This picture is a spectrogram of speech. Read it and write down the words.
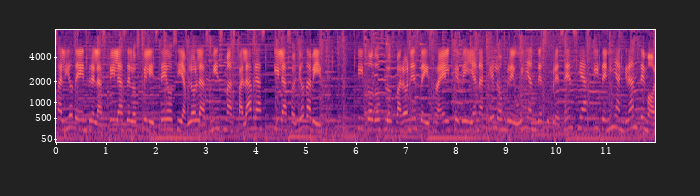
salió de entre las filas de los filisteos y habló las mismas palabras, y las oyó David. Y todos los varones de Israel que veían aquel hombre huían de su presencia, y tenían gran temor.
